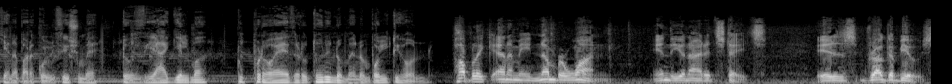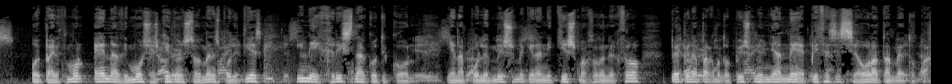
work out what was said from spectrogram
για να παρακολουθήσουμε το διάγγελμα του Προέδρου των Ηνωμένων Πολιτειών. Public enemy number one in the United States is drug abuse. Ο υπαριθμόν ένα δημόσιος κίνδυνος στις ΗΠΑ είναι η χρήση ναρκωτικών. Για να πολεμήσουμε και να νικήσουμε αυτόν τον εχθρό, πρέπει να πραγματοποιήσουμε μια νέα επίθεση σε όλα τα μέτωπα.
